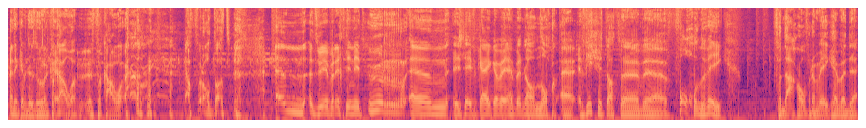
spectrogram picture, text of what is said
En ik heb natuurlijk... Verkouden. Uh, verkouden. ja, vooral dat. En het weerbericht in dit uur. En eens even kijken, we hebben dan nog... wist je dat we volgende week... vandaag over een week... hebben we de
